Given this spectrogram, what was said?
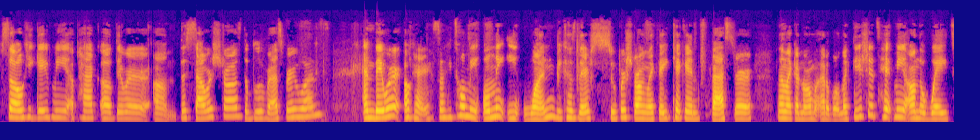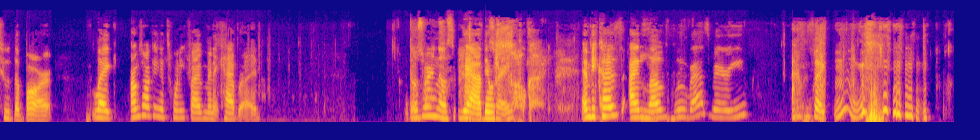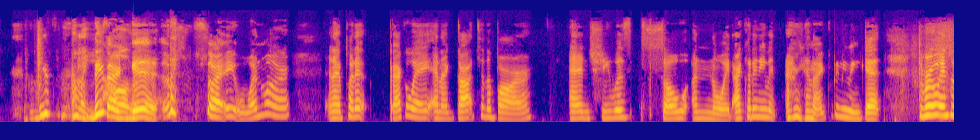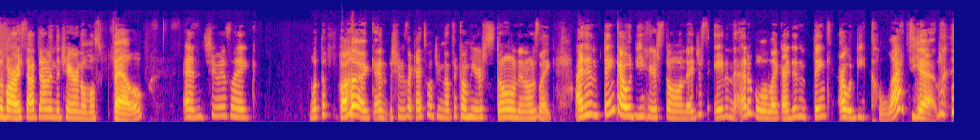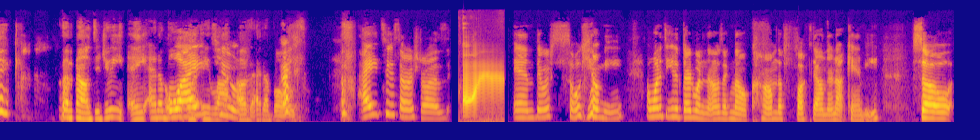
So he gave me a pack of they were um the sour straws, the blue raspberry ones, and they were okay. So he told me only eat one because they're super strong. Like they kick in faster than like a normal edible. Like these shits hit me on the way to the bar. Like I'm talking a 25 minute cab ride. Those were in those. Yeah, they were right? so good. And because I Yeah. love blue raspberry, I was like, mm. these, these are good. so I ate one more and I put it back away and I got to the bar and she was so annoyed. I couldn't even and I couldn't even get through into the bar. I sat down in the chair and almost fell. And she was like, What the fuck? And she was like, I told you not to come here stoned. And I was like, I didn't think I would be here stoned. I just ate an edible. Like I didn't think I would be clapped yet. Like But Mel, did you eat a edible Why or a lot two? of edibles? I ate two sour straws and they were so yummy. I wanted to eat a third one and then I was like, Mel, calm the fuck down. They're not candy. So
